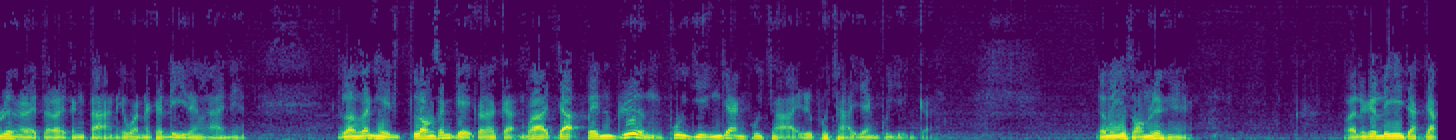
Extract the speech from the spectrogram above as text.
เรื่องอะไรต่อะไรต่างๆในวรรณคดีทั้งหลายเนี่ยลองสังเกตลองสังเกตก็แล้วกันว่าจะเป็นเรื่องผู้หญิงแย่งผู้ชายหรือผู้ชายแย่งผู้หญิงกันเรามีสองเรื่องไงวรรณคดีจากจาก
